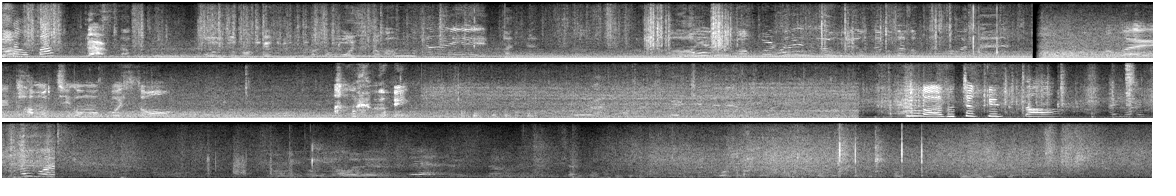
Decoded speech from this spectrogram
비싸 오빠? 네. 어, 저 망개구리 정말 너무 멋있어. 아우 하늘이 아 얘네 왕골 사이즈가 우리 동네보다 더큰것 같아 뭘다 묻히고 먹고 있어? 그걸 넣을 거야 우와 도착했다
